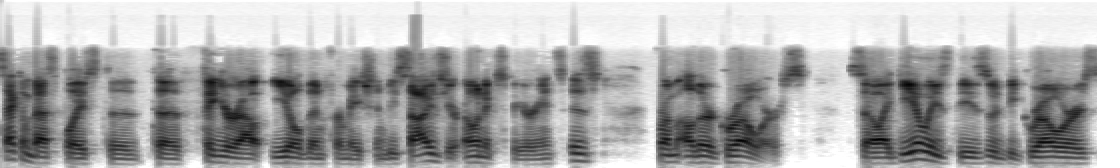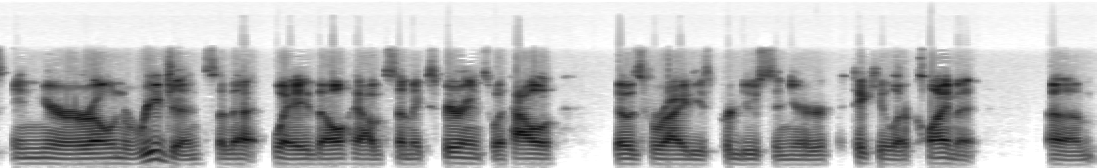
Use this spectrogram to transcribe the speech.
second best place to, to figure out yield information besides your own experience is from other growers. So ideally, these would be growers in your own region, so that way they'll have some experience with how those varieties produce in your particular climate. Um,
